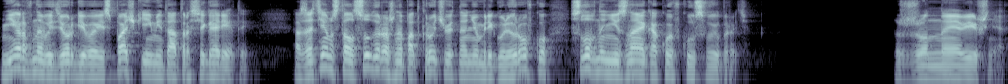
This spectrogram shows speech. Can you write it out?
нервно выдергивая из пачки имитатор сигареты, а затем стал судорожно подкручивать на нем регулировку, словно не зная, какой вкус выбрать. «Жженная вишня.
